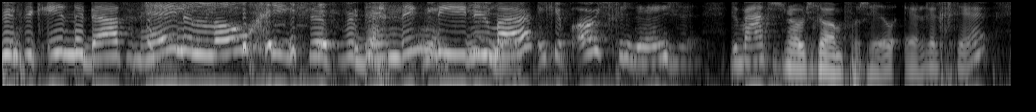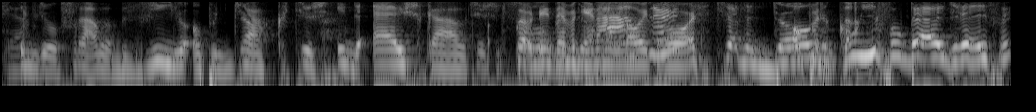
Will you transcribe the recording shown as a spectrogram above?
Vind ik inderdaad een hele logische verbinding die je nu maakt. Ik heb ooit gelezen, de watersnoodramp was heel erg, hè? Ik bedoel, vrouwen bevielen op het dak, tussen in de ijskou, tussen het Zo, dit heb ik echt nog nooit gehoord. Terwijl de dode koeien voorbij dreven.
